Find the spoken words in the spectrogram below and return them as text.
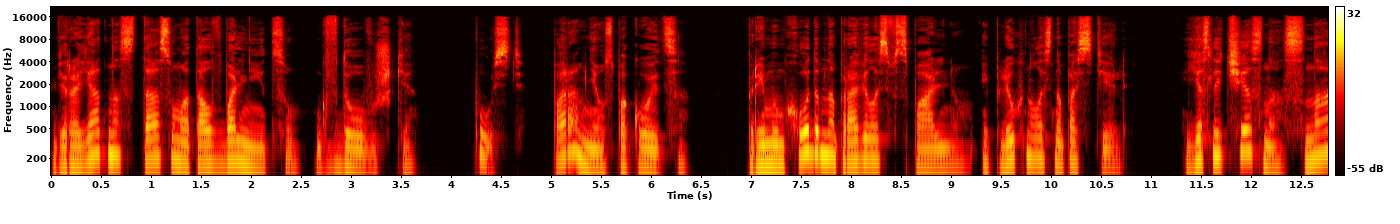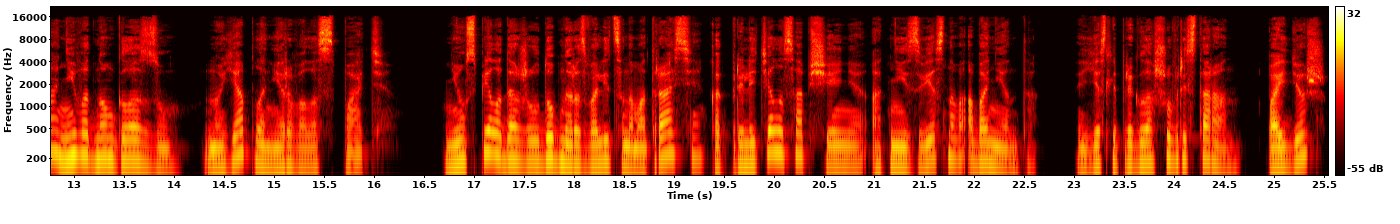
Вероятно, Стас умотал в больницу, к вдовушке. Пусть. Пора мне успокоиться. Прямым ходом направилась в спальню и плюхнулась на постель. Если честно, сна ни в одном глазу, но я планировала спать. Не успела даже удобно развалиться на матрасе, как прилетело сообщение от неизвестного абонента. «Если приглашу в ресторан, пойдешь?»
